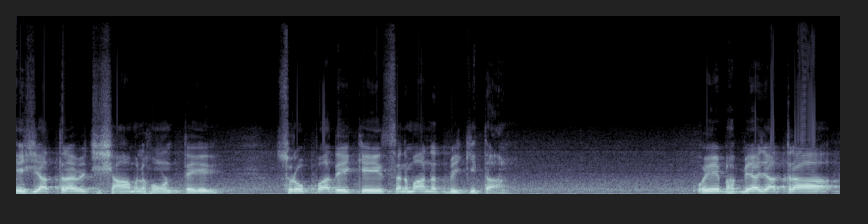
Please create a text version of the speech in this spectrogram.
ਇਸ ਯਾਤਰਾ ਵਿੱਚ ਸ਼ਾਮਲ ਹੋਣ ਤੇ ਸਰੋਪਾ ਦੇ ਕੇ ਸਨਮਾਨਿਤ ਵੀ ਕੀਤਾ। ਉਹ ਇਹ ਭੱਬਿਆ ਯਾਤਰਾ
